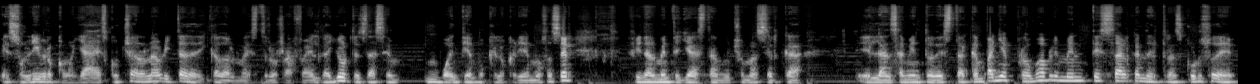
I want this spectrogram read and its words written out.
es un libro, como ya escucharon ahorita, dedicado al maestro Rafael Gallur. Desde hace un buen tiempo que lo queríamos hacer. Finalmente ya está mucho más cerca el lanzamiento de esta campaña. Probablemente salga en el transcurso de,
